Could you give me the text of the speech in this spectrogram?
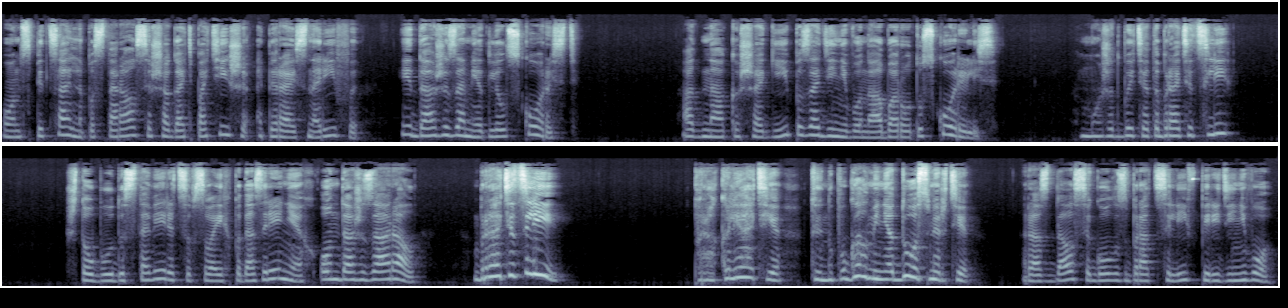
Он специально постарался шагать потише, опираясь на рифы, и даже замедлил скорость. Однако шаги позади него наоборот ускорились. Может быть, это братец Ли? Чтобы удостовериться в своих подозрениях, он даже заорал: "Братец Ли!" Проклятие, ты напугал меня до смерти, раздался голос братца Ли впереди него.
